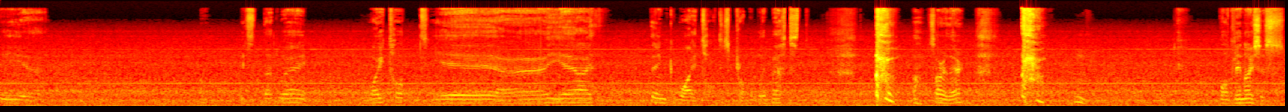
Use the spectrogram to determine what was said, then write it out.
see. Uh, it's that way. White hot. Yeah, yeah. I think white hot is probably best. oh, sorry there. Hmm. So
